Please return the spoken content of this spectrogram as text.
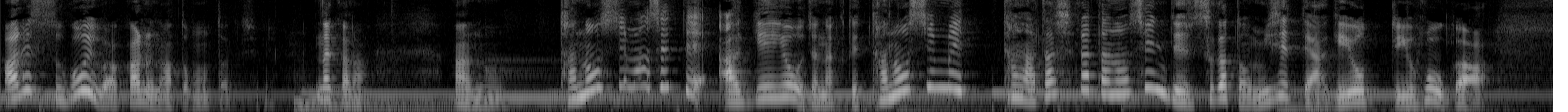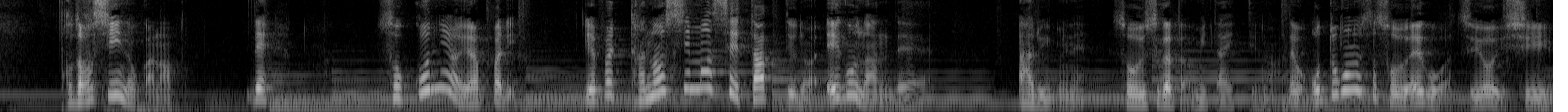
あれすごいわかるなと思ったんですよね。だからあの楽しませてあげようじゃなくて楽しめた私が楽しんでる姿を見せてあげようっていう方が正しいのかなと。でそこにはやっぱりやっぱり楽しませたっていうのはエゴなんである意味ねそういう姿を見たいっていうのはでも男の人はそういうエゴが強いし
